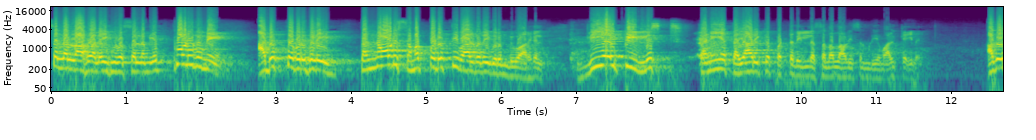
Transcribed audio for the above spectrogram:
செல்லல்லாஹு அலைஹி வசல்லம் எப்பொழுதுமே அடுத்தவர்களை தன்னோடு சமப்படுத்தி வாழ்வதை விரும்புவார்கள். விஐபி லிஸ்ட் தனிய தயாரிக்கப்பட்டது இல்ல ஸல்லல்லாஹு அலிசல்லுடைய வாழ்க்கையில. அதை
